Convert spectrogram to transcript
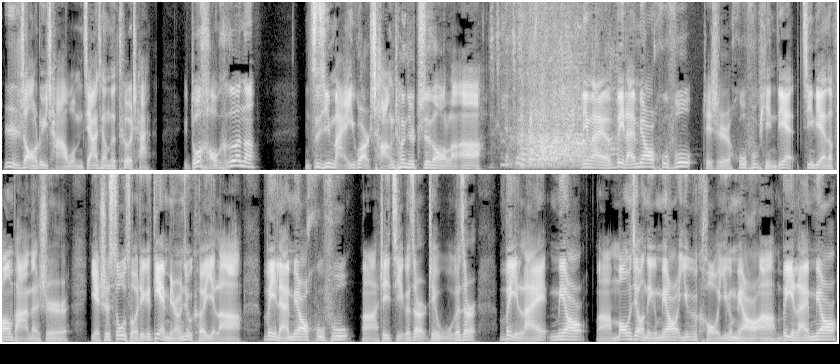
日照绿茶，我们家乡的特产，有多好喝呢？你自己买一罐尝尝就知道了啊。另外，未来喵护肤，这是护肤品店。进店的方法呢是，也是搜索这个店名就可以了啊。未来喵护肤啊，这几个字儿，这五个字儿，未来喵啊，猫叫那个喵，一个口一个苗啊。未来喵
